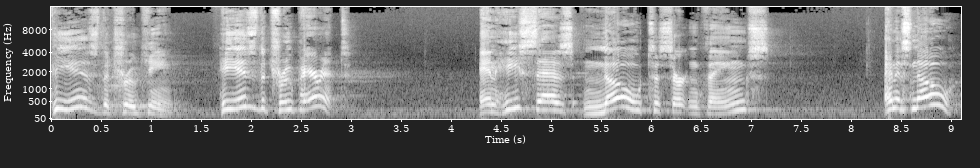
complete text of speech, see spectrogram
He is the true king. He is the true parent and he says no to certain things, and it's no.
